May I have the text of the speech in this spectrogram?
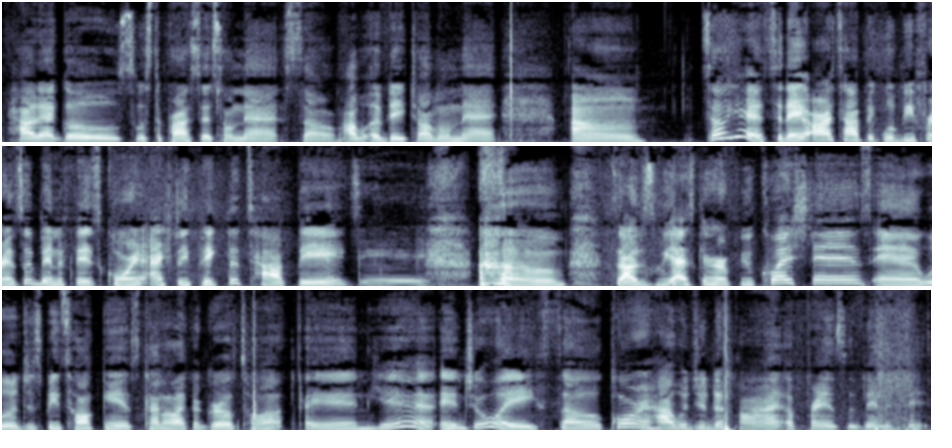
how that goes, what's the process on that. So I will update y'all on that. Um, so yeah, today our topic will be friends with benefits. Corin actually picked the topic. I did. Um, so I'll just be asking her a few questions and we'll just be talking. It's kind of like a girl talk, and yeah, enjoy. So Corin, how would you define a friends with benefits?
